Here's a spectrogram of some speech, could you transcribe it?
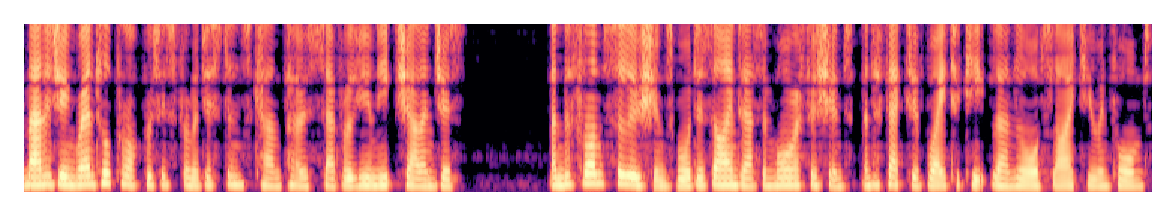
Managing rental properties from a distance can pose several unique challenges, and the firm's solutions were designed as a more efficient and effective way to keep landlords like you informed.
